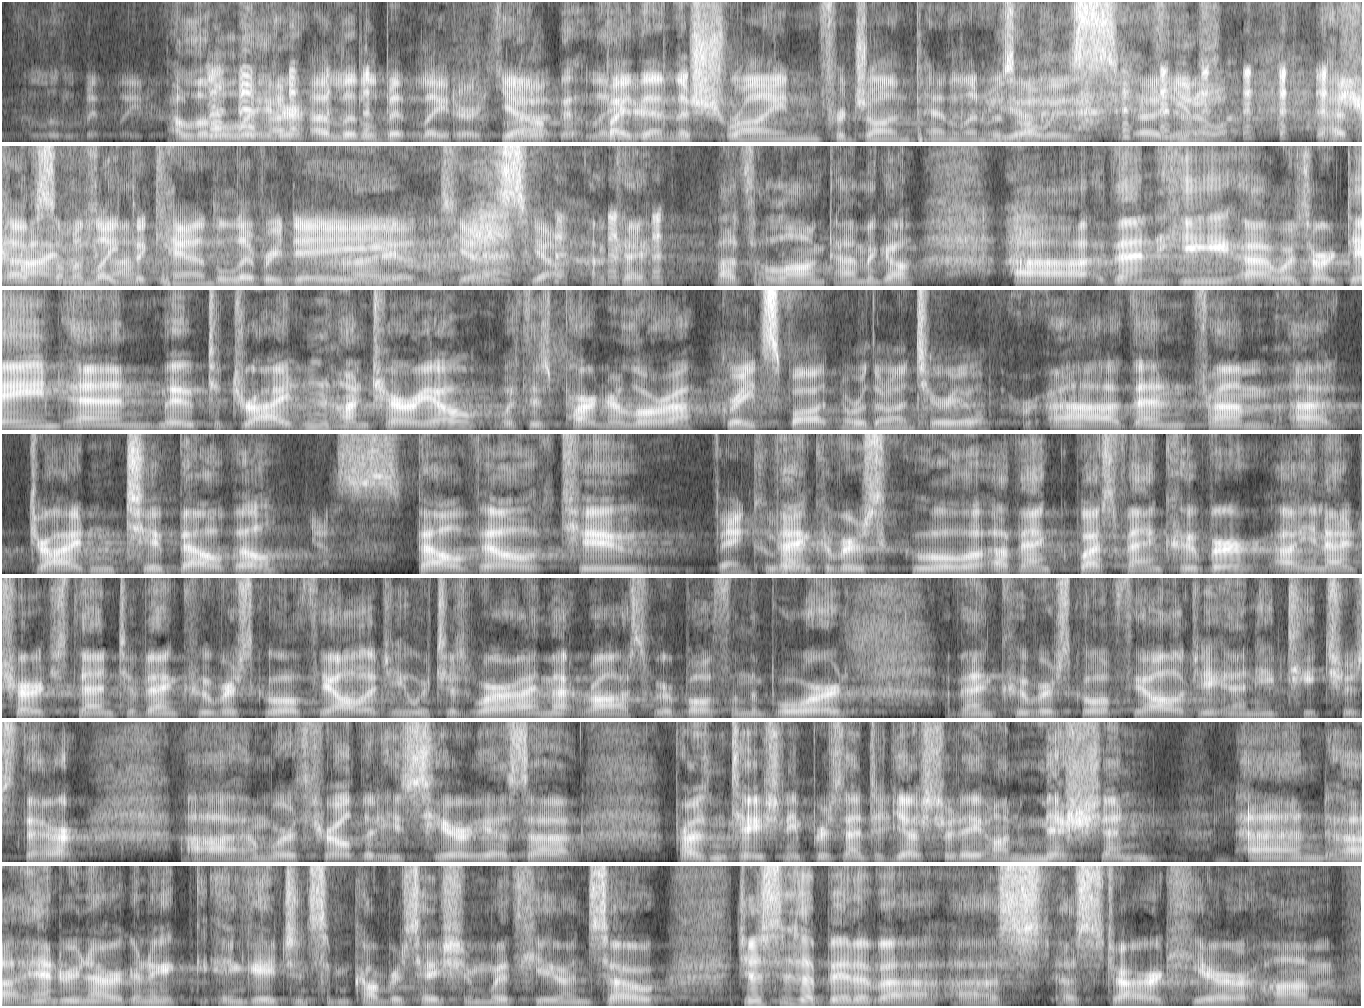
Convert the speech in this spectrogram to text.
a little later. A little bit later, yeah. bit later. By then, the shrine for John Pentland was Yeah. always, uh, you know, had to have someone light gone. the candle every day, Right. and yes, yeah. Okay, that's a long time ago. Uh, then he uh, was ordained and moved to Dryden, Ontario, with his partner Laura. Great spot, Northern Ontario. Uh, then from uh, Dryden to Belleville. Yes. Belleville to Vancouver. Vancouver School, uh, Van- West Vancouver uh, United Church, then to Vancouver School of Theology, which is where I met Ross. We were both on the board of Vancouver School of Theology, and he teaches there. Uh, and we're thrilled that he's here. He has a presentation he presented yesterday on mission. And uh, Andrea and I are going to engage in some conversation with you. And so, just as a bit of a start here, um,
